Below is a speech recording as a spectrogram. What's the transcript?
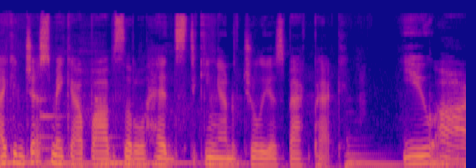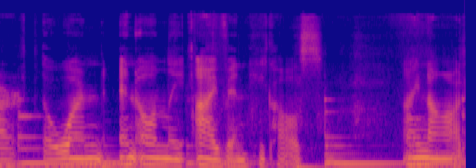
I can just make out Bob's little head sticking out of Julia's backpack. You are the one and only Ivan, he calls. I nod,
